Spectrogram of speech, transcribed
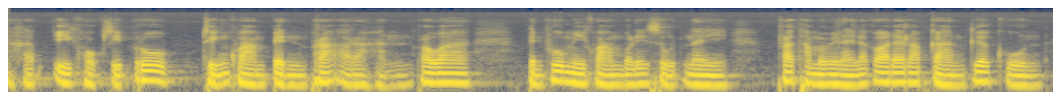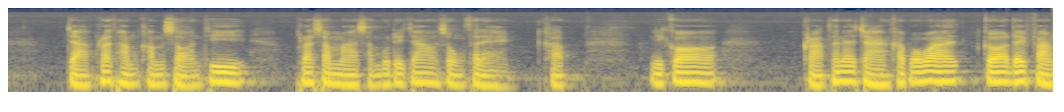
นะครับ อีก 60 รูปถึงความเป็นพระอรหันต์เพราะว่า เป็นผู้มีความบริสุทธิ์ในพระธรรมวินัยแล้วก็ได้รับการเกื้อกูล จากพระธรรมคำสอนที่พระสัมมาสัมพุทธเจ้าทรงแสดงครับ นี่ก็กราบท่านอาจารย์ครับเพราะว่าก็ได้ฟัง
